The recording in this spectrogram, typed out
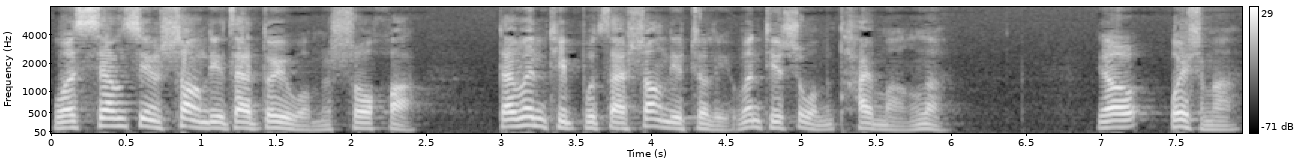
我相信上帝在对我们说话，但问题不在上帝这里，问题是我们太忙了。要为什么？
